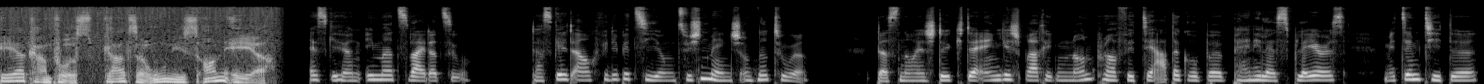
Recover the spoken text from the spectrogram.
Air Campus, Grazer Unis on Air. Es gehören immer zwei dazu. Das gilt auch für die Beziehung zwischen Mensch und Natur. Das neue Stück der englischsprachigen Non-Profit-Theatergruppe Penniless Players mit dem Titel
